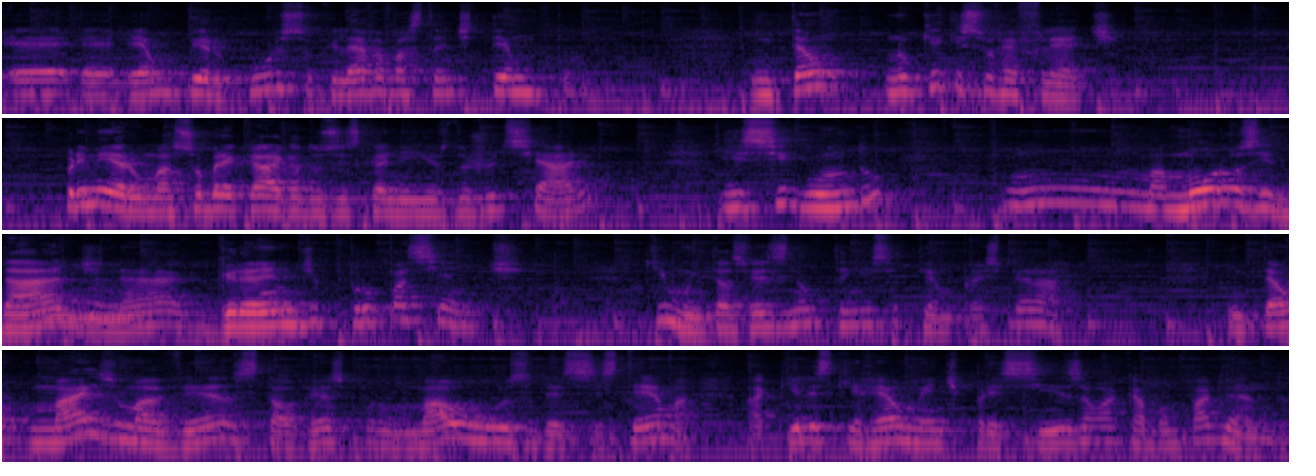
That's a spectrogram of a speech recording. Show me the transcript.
é, é, é um percurso que leva bastante tempo. Então, no que, que isso reflete? Primeiro, uma sobrecarga dos escaninhos do judiciário e segundo, uma morosidade né, grande para o paciente, que muitas vezes não tem esse tempo para esperar. Então, mais uma vez, talvez por um mau uso desse sistema, aqueles que realmente precisam acabam pagando.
